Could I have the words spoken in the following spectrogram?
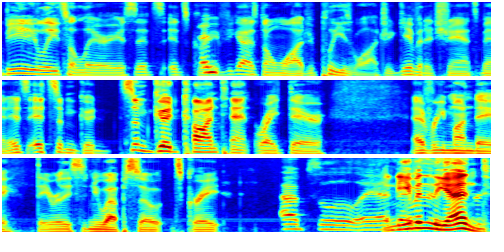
Being Elite's hilarious. It's it's great. and- if you guys don't watch it, please watch it. Give it a chance, man. It's it's some good some good content right there. Every Monday they release a new episode. It's great. absolutely. And even in the end,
